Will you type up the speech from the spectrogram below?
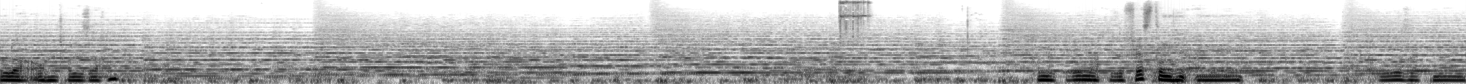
Urlach auch eine tolle Sache. Jetzt probieren wir noch diese Festung hier einnehmen. Ruhe sagt nein.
